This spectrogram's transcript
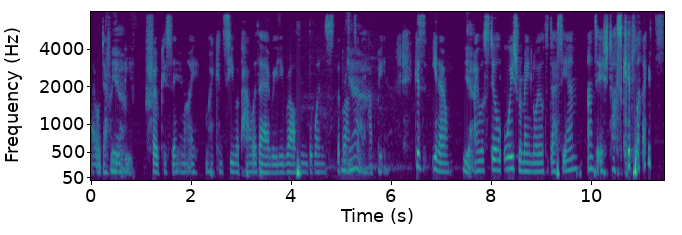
I would definitely Yeah. be focusing my my consumer power there really rather than the ones the brands that I have been. Because, you know, Yeah. I will still always remain loyal to Deciem and to Ishtar Skin Lights.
